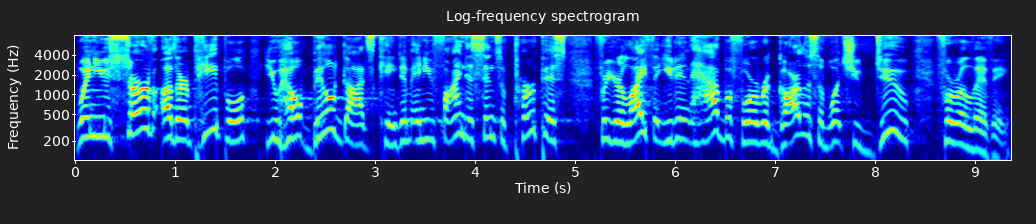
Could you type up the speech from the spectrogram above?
When you serve other people, you help build God's kingdom and you find a sense of purpose for your life that you didn't have before, regardless of what you do for a living.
